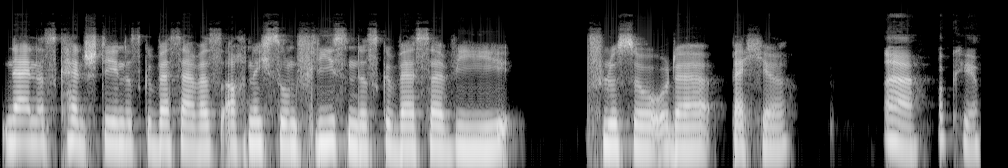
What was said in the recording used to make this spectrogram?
Nein, es ist kein stehendes Gewässer, aber es ist auch nicht so ein fließendes Gewässer wie Flüsse oder Bäche. Ah, okay.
